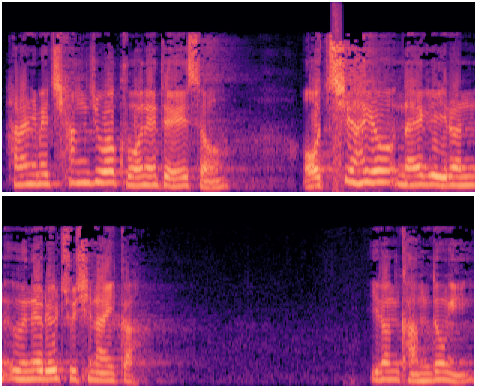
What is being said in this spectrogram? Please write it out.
하나님의 창조와 구원에 대해서 어찌하여 나에게 이런 은혜를 주시나이까? 이런 감동이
